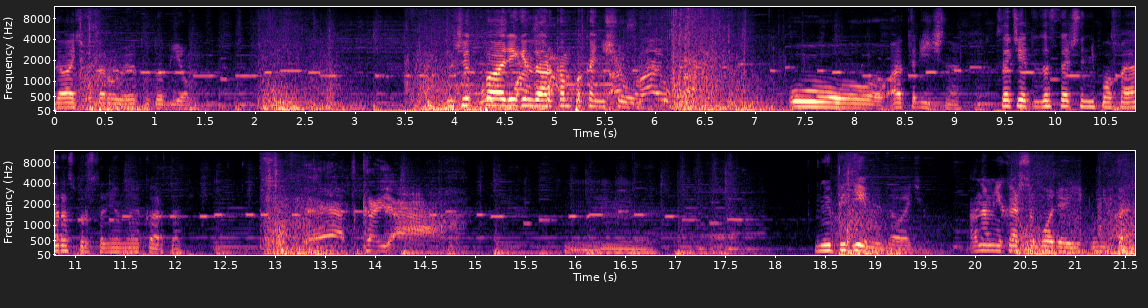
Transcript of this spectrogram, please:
Давайте вторую эту добьем. Ну, что-то по легендаркам пока ничего. О, отлично. Кстати, это достаточно неплохая распространенная карта. М. Ну, эпидемию давайте. Она, мне кажется, более уникальна.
